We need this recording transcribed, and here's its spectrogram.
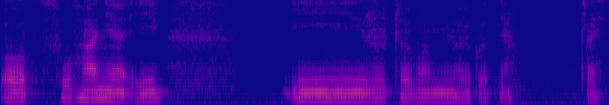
odsłuchanie i, i życzę Wam miłego dnia. Cześć.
